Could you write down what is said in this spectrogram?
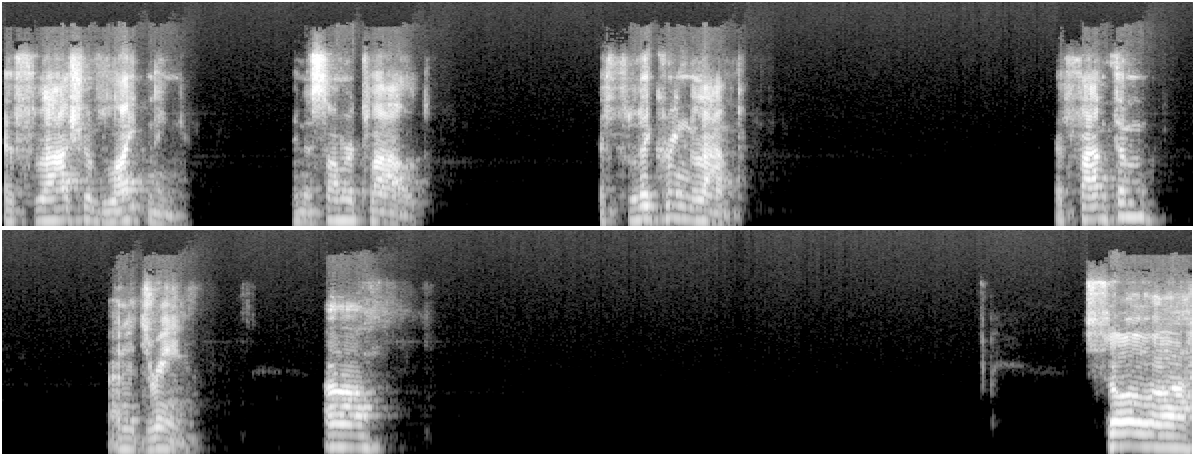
a flash of lightning in a summer cloud, a flickering lamp, a phantom, and a dream. Uh, so, uh,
